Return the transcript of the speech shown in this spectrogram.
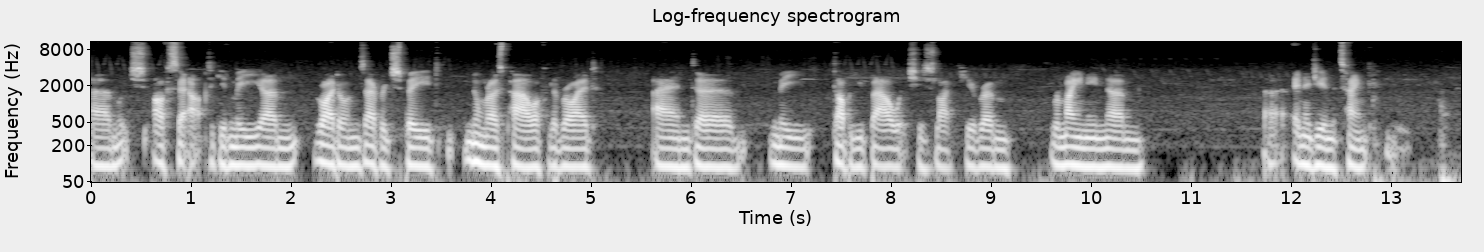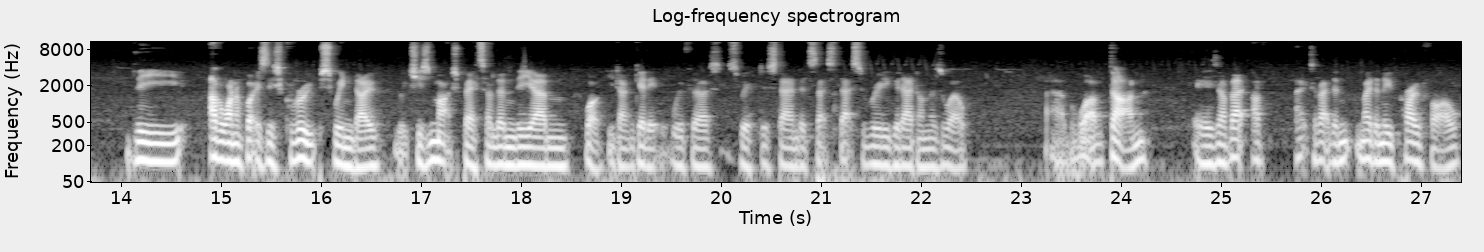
um, which I've set up to give me um, ride-on's average speed, normalised power for the ride, and uh, me W bow, which is like your um, remaining um, uh, energy in the tank. The other one I've got is this groups window, which is much better than the um, well, you don't get it with uh, Zwift as standards. That's that's a really good add-on as well. Uh, but what I've done is I've, I've activated, made a new profile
